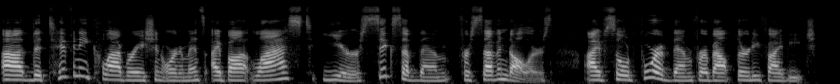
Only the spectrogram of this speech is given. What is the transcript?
Uh, the Tiffany collaboration ornaments I bought last year, six of them for $7. I've sold four of them for about 35 each.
